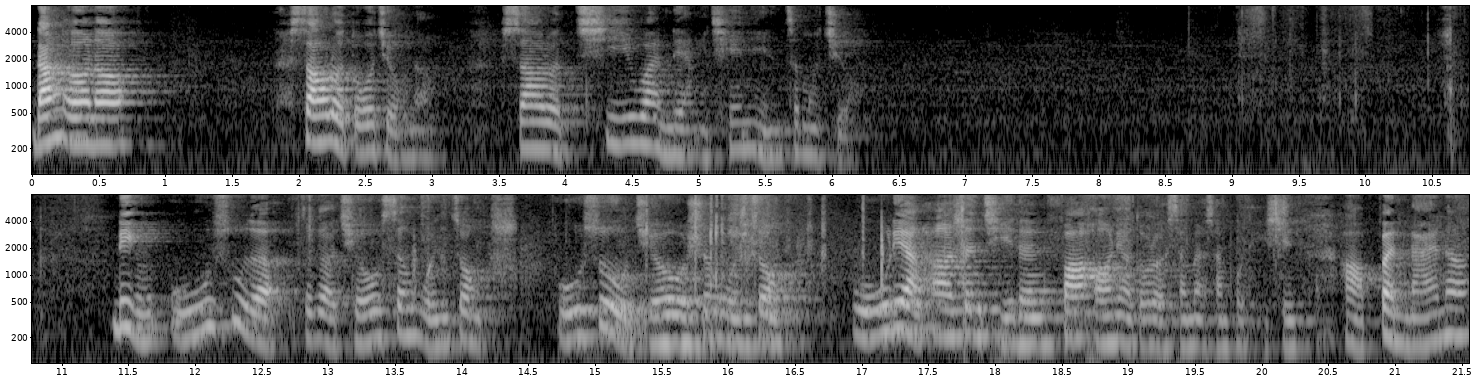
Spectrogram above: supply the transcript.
然而呢？烧了多久呢？烧了七万两千年这么久，令无数的这个求生文众，无数求生文众，无量阿僧祇人发阿耨多罗三藐三菩提心。好，本来呢，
